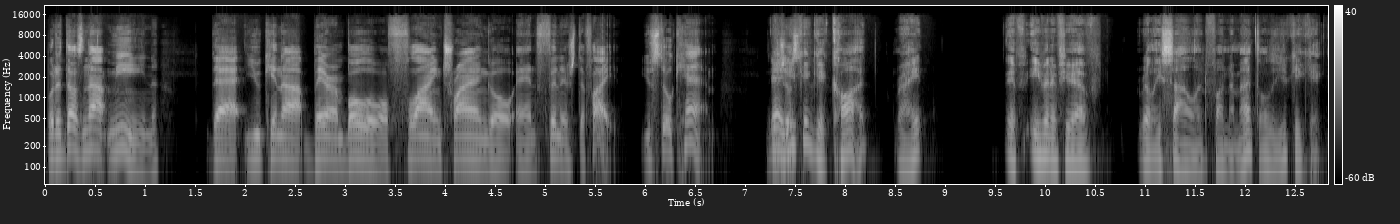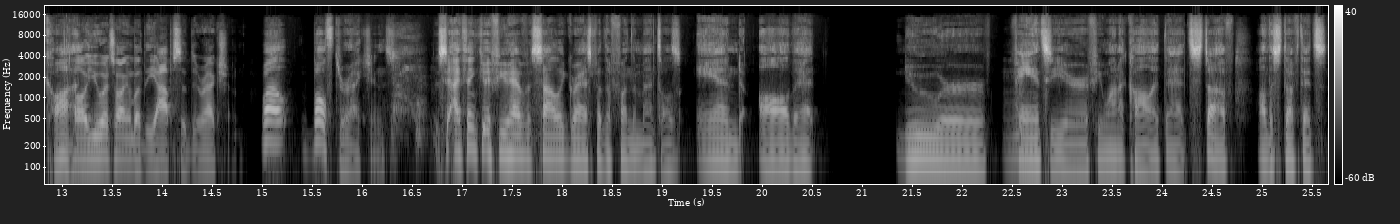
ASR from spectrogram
But it does not mean that you cannot berimbolo or flying triangle and finish the fight. You still can. Yeah, just- you can get caught, right? If even if you have really solid fundamentals, you could get caught. Oh, you were talking about the opposite direction. Well, both directions. So I think if you have a solid grasp of the fundamentals and all that newer, Mhm. fancier, if you want to call it that stuff, all the stuff that's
